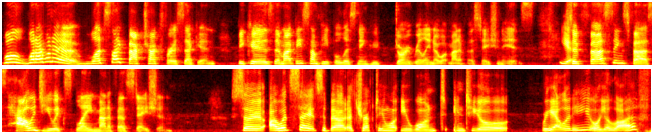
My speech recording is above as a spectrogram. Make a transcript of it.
Well, what I want to let's like backtrack for a second because there might be some people listening who don't really know what manifestation is. Yeah. So first things first, how would you explain manifestation? So I would say it's about attracting what you want into your reality or your life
